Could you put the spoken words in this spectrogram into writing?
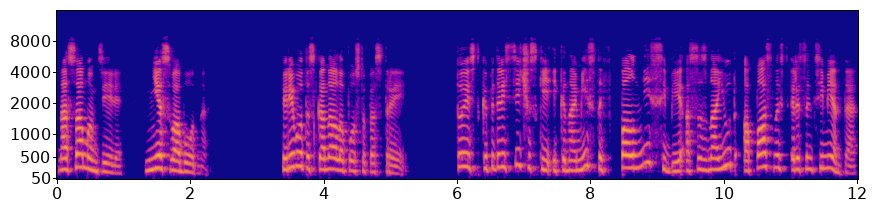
на самом деле не свободно. Перевод из канала Поступ Астрей. То есть капиталистические экономисты вполне себе осознают опасность ресентимента,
